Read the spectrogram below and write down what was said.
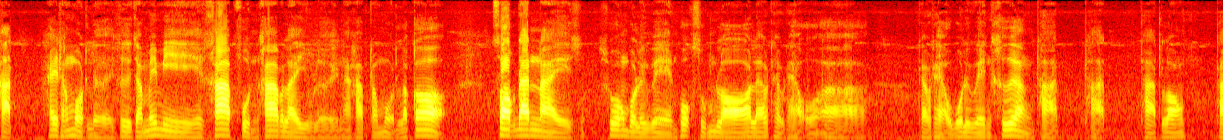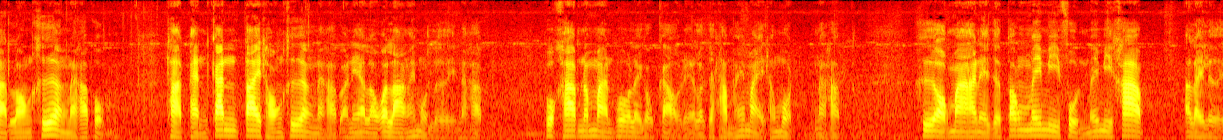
ขัดให้ทั้งหมดเลย คือจะไม่มีคราบฝุ่นคราบอะไรอยู่เลยนะครับ ทั้งหมดแล้วก็ซอกด้านในช่วงบริเวณ พวกซุ้มล้อแล้วแถวแถวแถวแถวบริเวณเครื่องถาดถาด ถาดรองถาดรองเครื่องนะครับผมถาดแผ่นกั้นใต้ท้องเครื่องนะครับ อันนี้เราก็ล้างให้หมดเลยนะครับ พวกคราบน้ำมันพวกอะไรเก่าๆเนี่ยเราจะทำให้ใหม่ทั้งหมดนะครับ คือออกมาเนี่ยจะต้องไม่มีฝุ่นไม่มีคราบอะไรเลย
